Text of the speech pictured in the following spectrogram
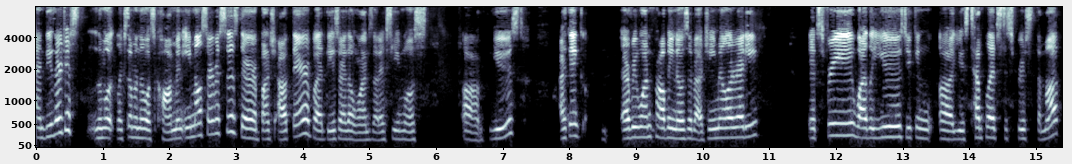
And these are just the like some of the most common email services. There are a bunch out there, but these are the ones that I see most um, used. I think everyone probably knows about Gmail already. It's free, widely used. You can uh, use templates to spruce them up.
